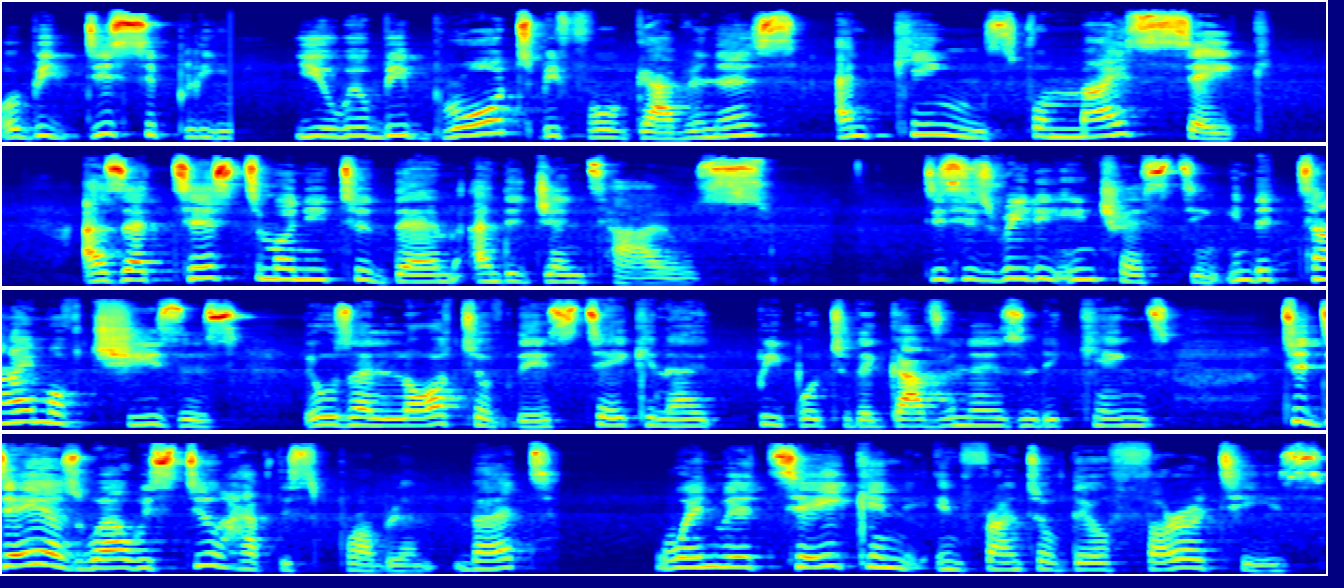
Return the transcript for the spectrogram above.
or be disciplined. You will be brought before governors and kings for my sake as a testimony to them and the Gentiles. This is really interesting. In the time of Jesus, there was a lot of this taking people to the governors and the kings. Today as well, we still have this problem, but when we're taken in front of the authorities,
